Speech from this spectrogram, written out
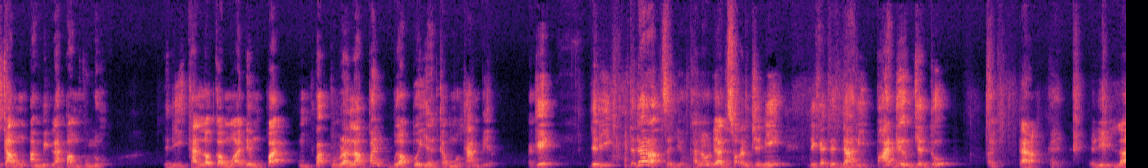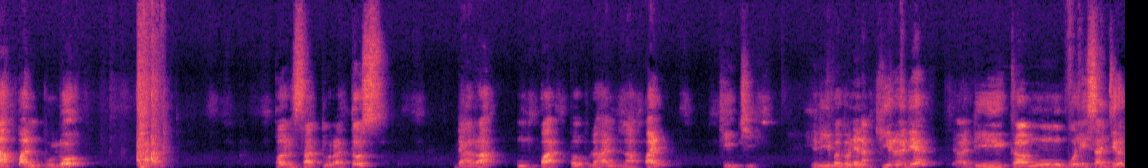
kamu ambil 80. Jadi kalau kamu ada 4 4.8 berapa yang kamu akan ambil? Okey? Jadi kita darab saja. Kalau dia ada soalan macam ni, dia kata daripada macam tu, okay, darabkan. Jadi 80 per 100 darab 4.8 kg. Jadi bagaimana nak kira dia? Jadi kamu boleh saja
